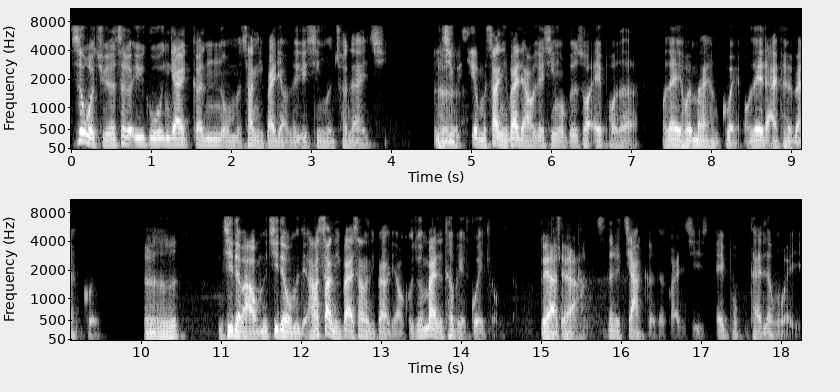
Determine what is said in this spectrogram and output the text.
其实我觉得这个预估应该跟我们上礼拜聊的一个新闻串在一起。你记不记得我们上礼拜聊一个新闻，不是说 Apple 的 OLED 也会卖很贵，OLED 的 iPad 会卖很贵。嗯哼，你记得吧？我们记得我们聊，然后上礼拜上个礼拜有聊过，就卖的特别贵这种。对啊对啊，是那个价格的关系，Apple 不太认为。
